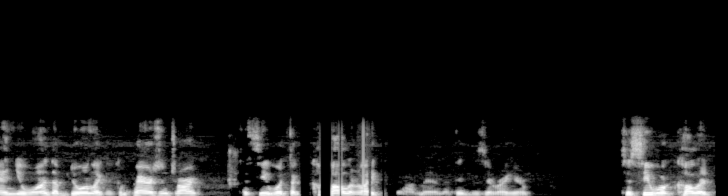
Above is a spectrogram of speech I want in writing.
and you wind up doing like a comparison chart to see what the color like oh man, I think this is it right here. To see what color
